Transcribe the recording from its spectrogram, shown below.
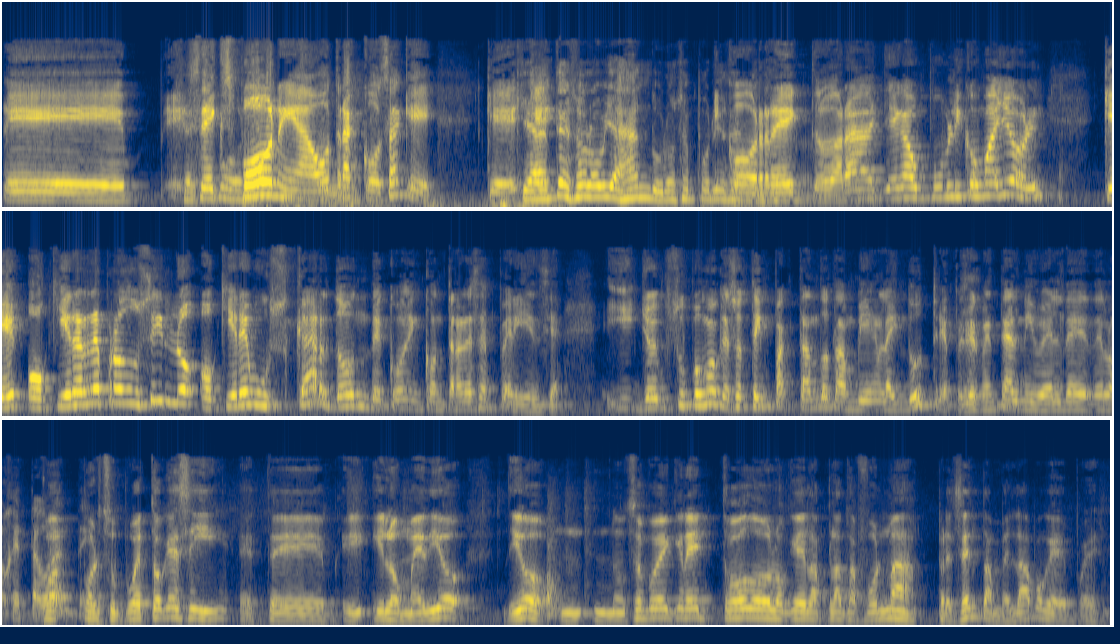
eh, se, expone. a otras cosas que, que, antes solo viajando uno se ponía. Correcto, ahora llega un público mayor que o quiere reproducirlo o quiere buscar dónde encontrar esa experiencia. Y yo supongo que eso está impactando también en la industria, especialmente al nivel de, los restaurantes. Por, supuesto que sí, este y, y los medios, digo, no se puede creer todo lo que las plataformas presentan, ¿verdad? Porque pues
